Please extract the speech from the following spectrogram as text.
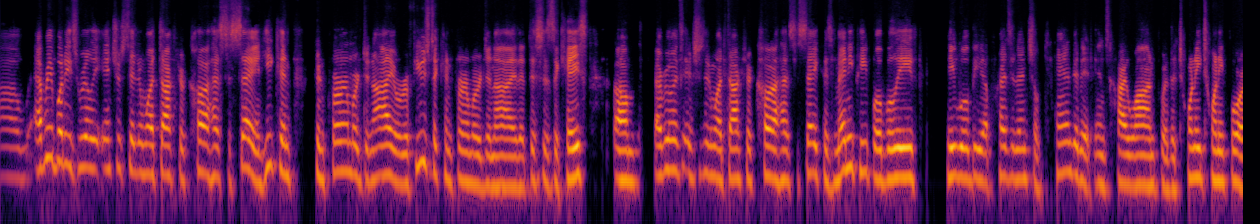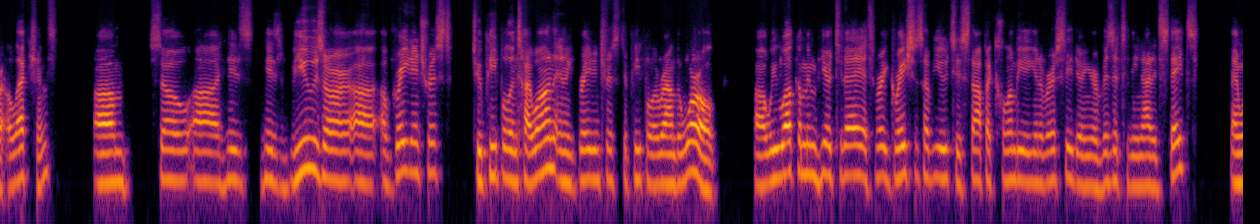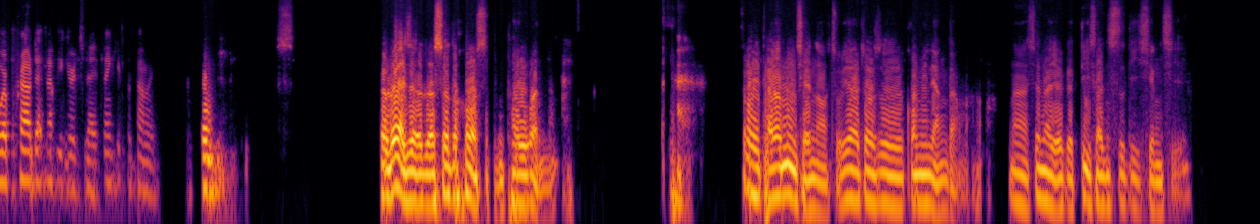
Uh, everybody's really interested in what Dr. Ko has to say, and he can confirm or deny or refuse to confirm or deny that this is the case. Um, everyone's interested in what Dr. Ko has to say because many people believe he will be a presidential candidate in Taiwan for the 2024 elections. Um, so uh, his his views are uh, of great interest to people in Taiwan and a great interest to people around the world. Uh, we welcome him here today. It's very gracious of you to stop at Columbia University during your visit to the United States, and we're proud to have you here today. Thank you for coming. Arise the third horse in Taiwan。在台湾目前呢，主要就是国民两党嘛。那现在有一个第三势力兴起，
